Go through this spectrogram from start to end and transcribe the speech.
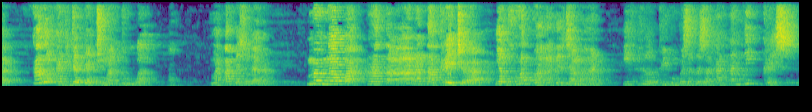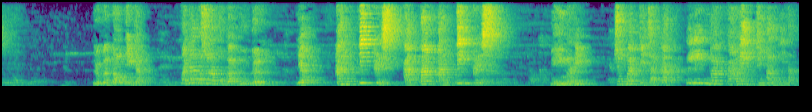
kalau kandidatnya cuma dua, maaf ya saudara, mengapa rata-rata gereja yang khotbah akhir zaman itu lebih membesar-besarkan antikris? Loh betul tidak? Padahal saudara buka Google, ya antikris, kata antikris Ini ngeri. Cuma dicatat lima kali di Alkitab.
